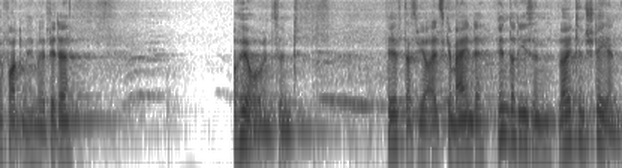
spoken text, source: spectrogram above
Herr Vater im Himmel, bitte erhöre uns und hilf, dass wir als Gemeinde hinter diesen Leuten stehen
